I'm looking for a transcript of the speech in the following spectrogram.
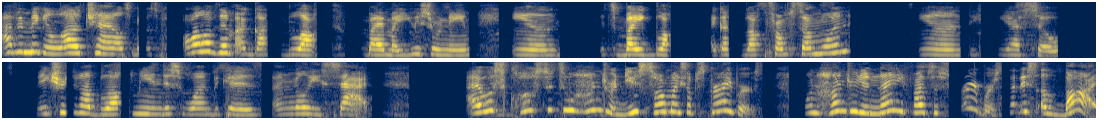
I've been making a lot of channels because all of them are got blocked by my username, and it's by block. I got blocked from someone, and yeah, so make sure to not block me in this one because I'm really sad. I was close to 200. You saw my subscribers. 195 subscribers. That is a lot.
